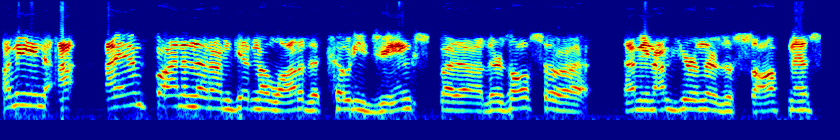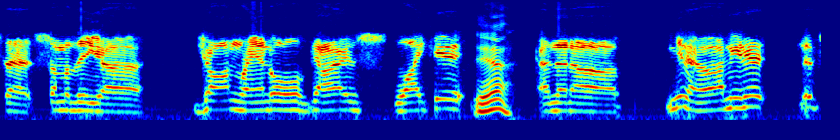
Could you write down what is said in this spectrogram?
I mean, I, I am finding that I'm getting a lot of the Cody Jinks, but uh, there's also a. I mean, I'm hearing there's a softness that some of the uh, John Randall guys like it. Yeah. And then, uh, you know, I mean, it it's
